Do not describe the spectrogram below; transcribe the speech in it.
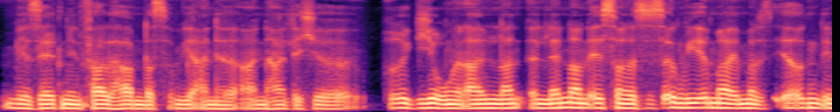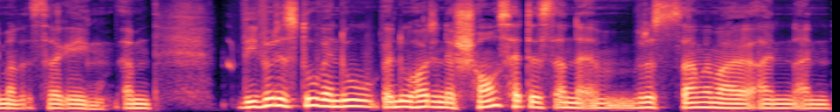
wir selten den Fall haben, dass irgendwie eine einheitliche Regierung in allen Land Ländern ist, sondern es ist irgendwie immer, immer irgendjemand ist dagegen. Ähm, wie würdest du, wenn du, wenn du heute eine Chance hättest, dann ähm, würdest, sagen wir mal, ein, ein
